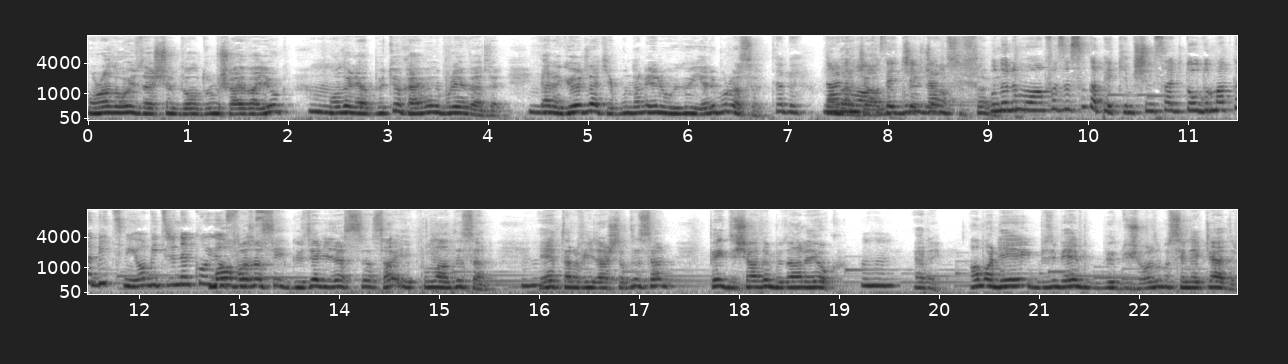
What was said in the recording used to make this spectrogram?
Ona da o yüzden şimdi dondurmuş hayvan yok. Hmm. Onlar yap bütün hayvanı buraya verdiler. Yani gördüler ki bunların en uygun yeri burası. Tabii. Bunlar Nerede muhafaza canlı, edecekler? cansız, tabii. Bunların muhafazası da peki şimdi sadece doldurmakla bitmiyor. Vitrine koyuyorsunuz. Muhafazası güzel ilaç sa- kullandıysan, her tarafı ilaçladıysan pek dışarıda müdahale yok. Hı hı. Yani ama ne bizim en büyük düşmanımız bu sineklerdir.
